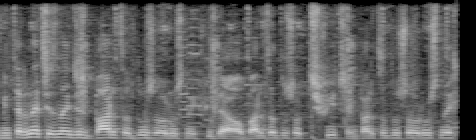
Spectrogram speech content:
w internecie znajdziesz bardzo dużo różnych wideo, bardzo dużo ćwiczeń, bardzo dużo różnych,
